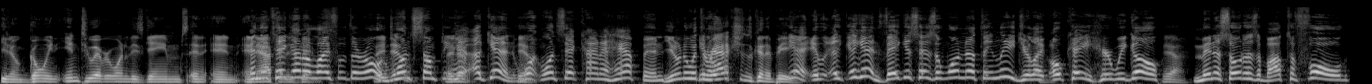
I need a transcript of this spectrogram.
you know, going into every one of these games, and and, And, they after take on a life of their They own. Once something They ha- again, Yeah. on- once that kind of happened, You don't know what the reaction's going to be. Yeah, it, again, Vegas has a one nothing lead. You're like, okay, here we go. Yeah. Minnesota's about to fold.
